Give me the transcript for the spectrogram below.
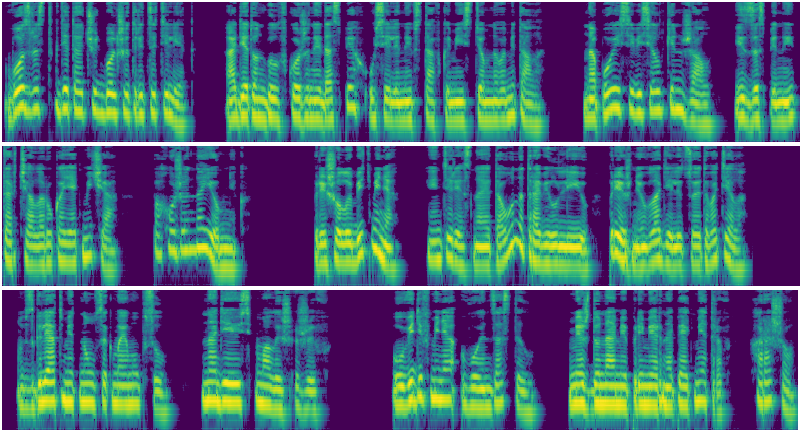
Возраст где-то чуть больше 30 лет. Одет он был в кожаный доспех, усиленный вставками из темного металла. На поясе висел кинжал, из-за спины торчала рукоять меча. Похоже, наемник. Пришел убить меня? Интересно, это он отравил Лию, прежнюю владелицу этого тела? Взгляд метнулся к моему псу. Надеюсь, малыш жив. Увидев меня, воин застыл. Между нами примерно пять метров. Хорошо.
